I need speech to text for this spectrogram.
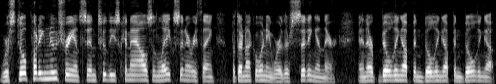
we're still putting nutrients into these canals and lakes and everything, but they're not going anywhere. They're sitting in there and they're building up and building up and building up.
